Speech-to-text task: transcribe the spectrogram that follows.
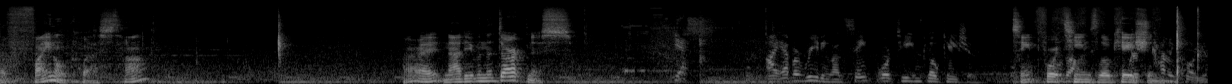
The final quest, huh? Alright, not even the darkness. Yes. I have a reading on Saint 14's location. Saint Hold 14's location. We're coming for you.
